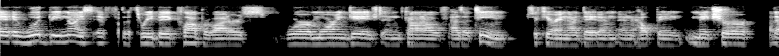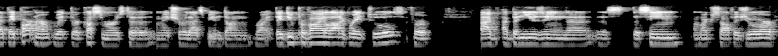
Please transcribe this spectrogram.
it, it would be nice if the three big cloud providers were more engaged in kind of as a team securing that data and, and helping make sure that they partner with their customers to make sure that's being done right. They do provide a lot of great tools for I've, I've been using the this the SIEM Microsoft Azure.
